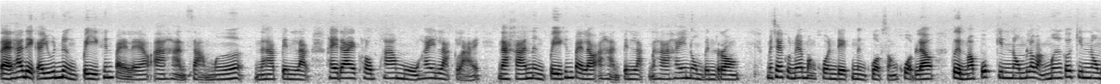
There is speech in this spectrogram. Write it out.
แต่ถ้าเด็กอายุ 1 ปีขึ้นไปแล้วอาหาร 3 มื้อนะคะเป็นหลักให้ได้ครบ 5 หมู่ให้หลากหลายนะคะ 1 ปีขึ้นไปแล้วอาหารเป็นหลักนะคะ ให้นมเป็นรอง ไม่ใช่คุณแม่บางคนเด็ก 1 ขวบ 2 ขวบแล้ว ตื่นมาปุ๊บกินนม ระหว่างมื้อก็กินนม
